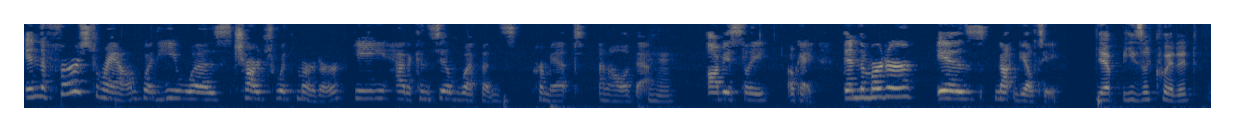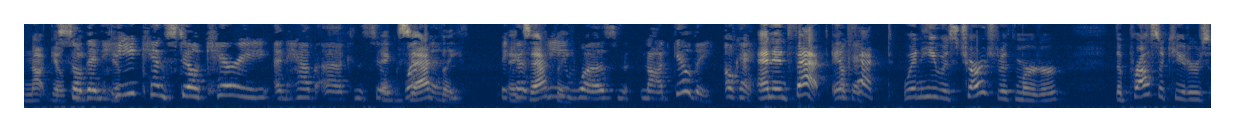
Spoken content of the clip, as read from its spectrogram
In the first round, when he was charged with murder, he had a concealed weapons permit and all of that. Mm-hmm. Obviously, okay. Then the murder is not guilty. Yep, he's acquitted, not guilty. So then Yep. he can still carry and have a concealed weapon. Exactly. weapon because Exactly. he was not guilty. Okay. And in fact, in Okay. fact, when he was charged with murder, the prosecutors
